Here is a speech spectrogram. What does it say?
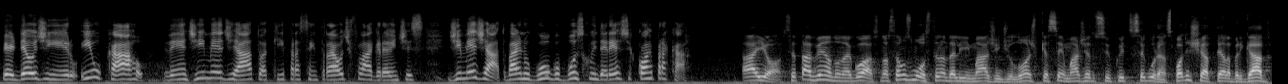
perdeu o dinheiro e o carro, venha de imediato aqui para a central de flagrantes, de imediato. Vai no Google, busca o endereço e corre para cá. Aí, ó, você tá vendo o negócio? Nós estamos mostrando ali a imagem de longe, porque essa imagem é do circuito de segurança. Pode encher a tela, obrigado,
